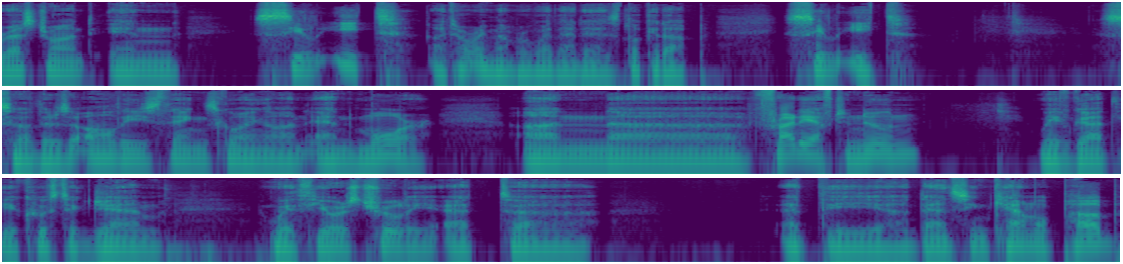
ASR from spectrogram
restaurant in Silit. I don't remember where that is. Look it up. Silit. So there's all these things going on and more. On uh, Friday afternoon, we've got the acoustic jam with yours truly at uh, at the uh, Dancing Camel Pub,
